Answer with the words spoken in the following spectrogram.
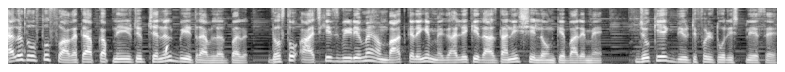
हेलो दोस्तों स्वागत है आपका अपने यूट्यूब चैनल बी ट्रैवलर पर। दोस्तों आज की इस वीडियो में हम बात करेंगे मेघालय की राजधानी शिलोंग के बारे में जो कि एक ब्यूटीफुल टूरिस्ट प्लेस है।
